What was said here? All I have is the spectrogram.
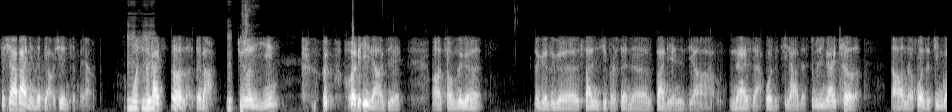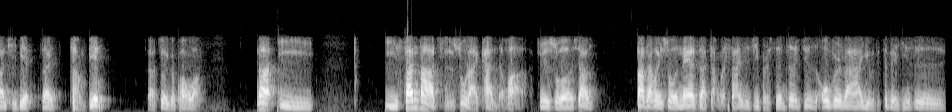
这下半年的表现怎么样？我是不是该撤了，对吧？就说已经 获利了结啊，从这个这个这个三十几 percent 的半年啊，Nasdaq 或者其他的，是不是应该撤了？然后呢，或者静观其变，在场边啊做一个观望。那以以三大指数来看的话，就是说，像大家会说 Nasdaq 涨了三十几 percent，这就是 overvalued，这个已经是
